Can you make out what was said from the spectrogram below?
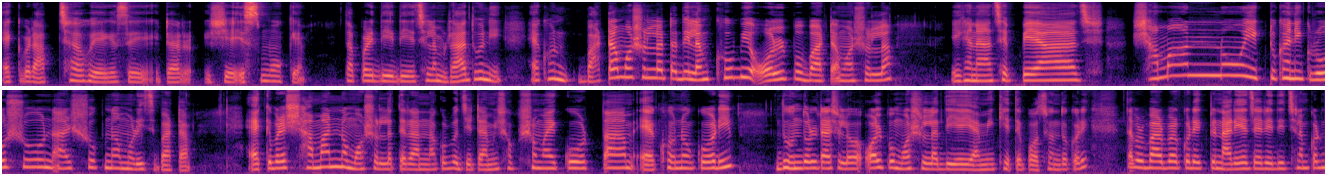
একবার আবছা হয়ে গেছে এটার সে স্মোকে তারপরে দিয়ে দিয়েছিলাম রাঁধুনি। এখন বাটা মশলাটা দিলাম, খুবই অল্প বাটা মশলা। এখানে আছে পেঁয়াজ, সামান্য একটুখানি রসুন আর শুকনো মরিচ বাটা। একেবারে সামান্য মশলাতে রান্না করব, যেটা আমি সব সময় করতাম, এখনও করি। ধুন্দলটা আসলে অল্প মশলা দিয়েই আমি খেতে পছন্দ করি। তারপর বারবার করে একটু নাড়িয়ে চাড়িয়ে দিচ্ছিলাম কারণ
